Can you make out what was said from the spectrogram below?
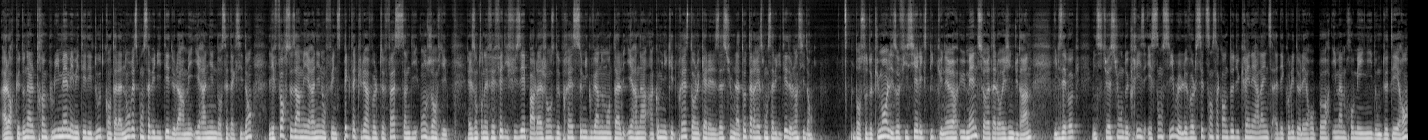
Alors que Donald Trump lui-même émettait des doutes quant à la non-responsabilité de l'armée iranienne dans cet accident, les forces armées iraniennes ont fait une spectaculaire volte-face samedi 11 janvier. Elles ont en effet fait diffuser par l'agence de presse semi-gouvernementale IRNA un communiqué de presse dans lequel elles assument la totale responsabilité de l'incident. Dans ce document, les officiels expliquent qu'une erreur humaine serait à l'origine du drame. Ils évoquent une situation de crise et sensible. Le vol 752 d'Ukraine Airlines a décollé de l'aéroport Imam Khomeini, donc de Téhéran,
